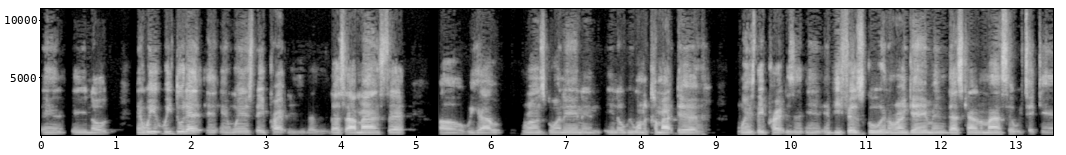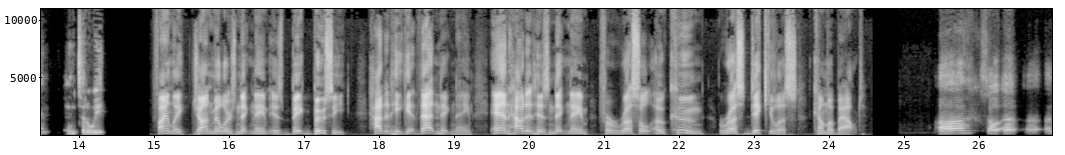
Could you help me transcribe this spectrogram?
and, and, you know, and we we do that in, in Wednesday practice. That's our mindset. Uh, we have runs going in, and you know we want to come out there Wednesday practice and, and, be physical in a run game, and that's kind of the mindset we take in into the week. Finally, John Miller's nickname is Big Boosie. How did he get that nickname, and how did his nickname for Russell Okung, Rusdiculous, come about? Uh, so uh, uh,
